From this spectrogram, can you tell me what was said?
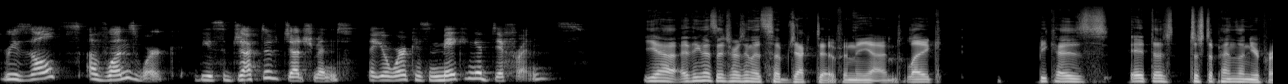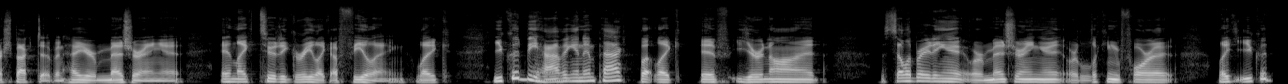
the results of one's work, the subjective judgment that your work is making a difference. Yeah, I think that's interesting that's subjective in the end. Like, because it does just depends on your perspective and how you're measuring it and like to a degree like a feeling like you could be mm-hmm. having an impact but like if you're not celebrating it or measuring it or looking for it like you could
